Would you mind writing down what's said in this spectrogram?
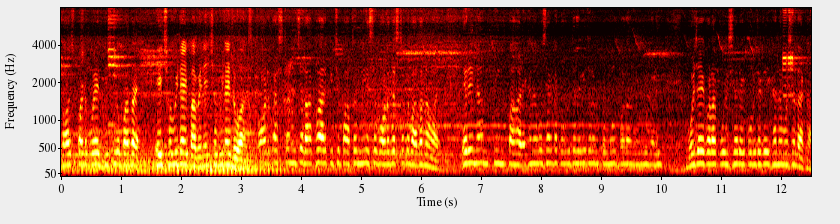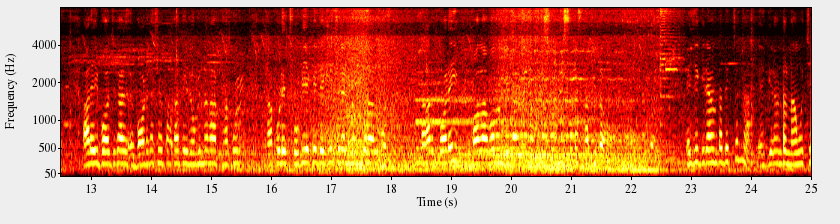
সহজ পাঠ বইয়ের দ্বিতীয় পাতায় এই ছবিটাই পাবেন, এই ছবিটাই দেওয়া আছে। বট গাছটার নিচে রাখা আর কিছু পাথর নিয়ে এসে বট গাছটাকে বাঁধানো হয়। এরই নাম তিন পাহাড়। এখানে বসে একটা কবিতা লিখেছিলেন কোমর পাড়া গরুর বাড়ি, বোঝাই করা কুলসের এই কবিতাটি এখানে বসে লেখা। আর এই বটগাছ বটগাছের পাতাতে রবীন্দ্রনাথ ঠাকুর, ঠাকুরের ছবি এঁকে দেখিয়েছিলেন নন্দলাল বসু। তারপরেই কলাভবন ডিপার্টমেন্ট উনিশশো উনিশ সালে স্থাপিত হয়। এই যে গ্রাউন্ডটা দেখছেন না? এই গ্রাউন্ডটার নাম হচ্ছে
